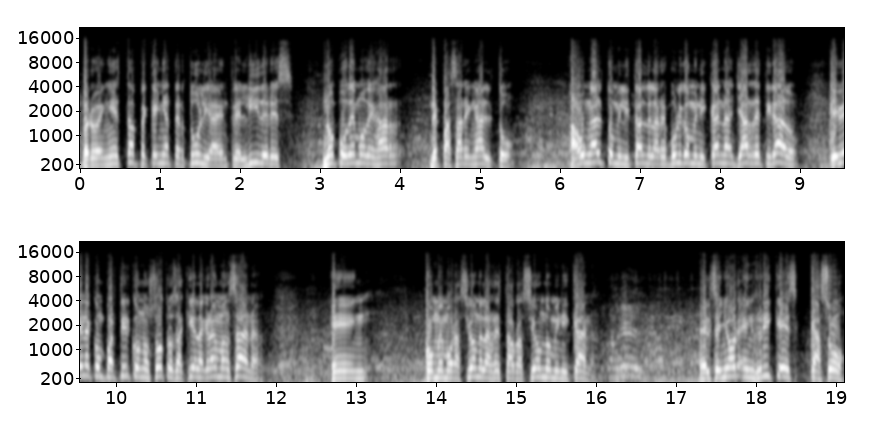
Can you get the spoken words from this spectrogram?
pero en esta pequeña tertulia entre líderes no podemos dejar de pasar en alto a un alto militar de la República Dominicana ya retirado, que viene a compartir con nosotros aquí en la Gran Manzana en conmemoración de la restauración dominicana. El señor Enríquez Casó.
